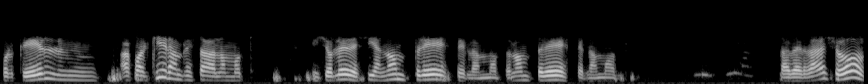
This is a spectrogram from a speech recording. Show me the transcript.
porque él mm, a cualquiera prestaba la moto. Yo le decía, no preste la moto, no preste la moto. La verdad yo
